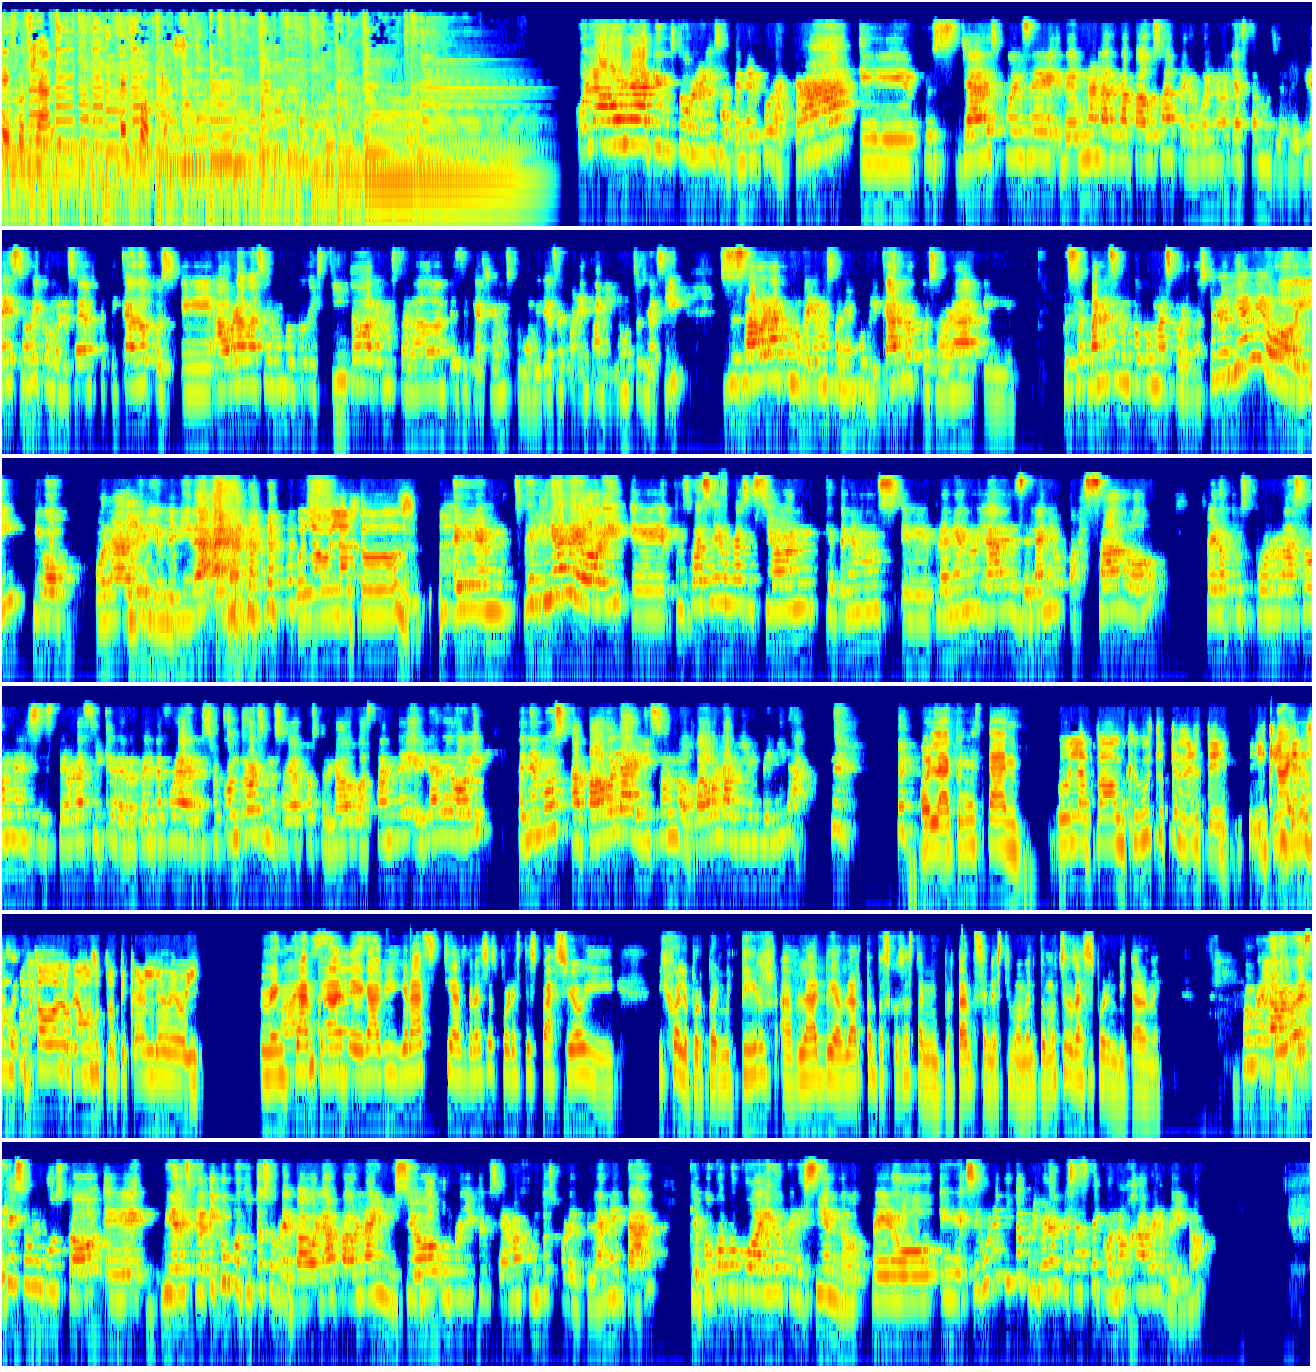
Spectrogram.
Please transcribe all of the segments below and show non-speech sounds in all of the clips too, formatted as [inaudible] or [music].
Ecochal, el podcast. Hola, hola, qué gusto volverles a tener por acá. Eh, pues ya después de, de, una larga pausa, pero bueno, ya estamos de regreso y como les habíamos platicado, pues eh, ahora va a ser un poco distinto. Habíamos tardado antes de que hacíamos como videos de 40 minutos y así. Entonces ahora como queremos también publicarlo, pues ahora eh, pues van a ser un poco más cortas. Pero el día de hoy, digo, Hola Ale, bienvenida. [laughs] Hola, hola a todos. Em, el día de hoy, eh, pues va a ser una sesión que tenemos eh, planeando ya desde el año pasado, pero pues por razones, este, ahora sí que de repente fuera de nuestro control se nos había postergado bastante. El día de hoy tenemos a Paola Elizondo. Paola, bienvenida. Hola, ¿cómo están? Hola, Pau, qué gusto tenerte y qué interesante todo lo que vamos a platicar el día de hoy. Me encanta, Ale, Gaby, gracias, gracias por este espacio y, híjole, por permitir hablar y hablar tantas cosas tan importantes en este momento. Muchas gracias por invitarme. Hombre, la verdad es que es un gusto. Eh, mira, les platico un poquito sobre Paola. Paola inició un proyecto que se llama Juntos por el Planeta, que poco a poco ha ido creciendo, pero eh, según el Tito, primero empezaste con hoja verde, ¿no?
